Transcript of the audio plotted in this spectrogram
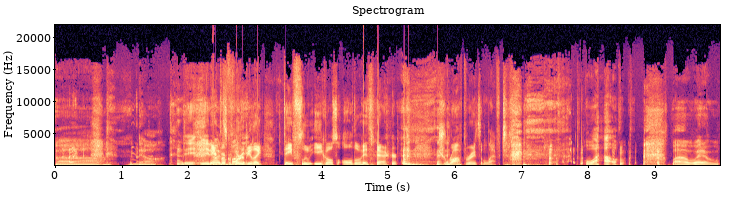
Uh, no. You- you know, In it's book report would be like they flew eagles all the way there, dropped rings and left. Wow. Wow. What a,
